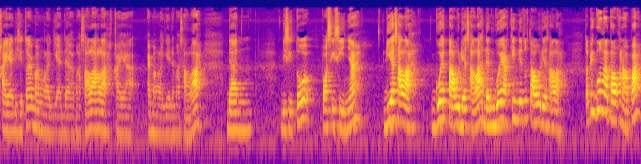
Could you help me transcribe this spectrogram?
kayak di situ emang lagi ada masalah lah kayak emang lagi ada masalah. Dan di situ posisinya dia salah. Gue tahu dia salah dan gue yakin dia tuh tahu dia salah. Tapi gue nggak tahu kenapa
